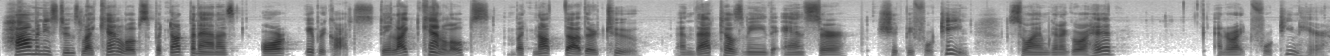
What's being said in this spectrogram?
how many students like cantaloupes but not bananas or apricots? They liked cantaloupes but not the other two. And that tells me the answer should be 14. So I'm going to go ahead and write 14 here.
